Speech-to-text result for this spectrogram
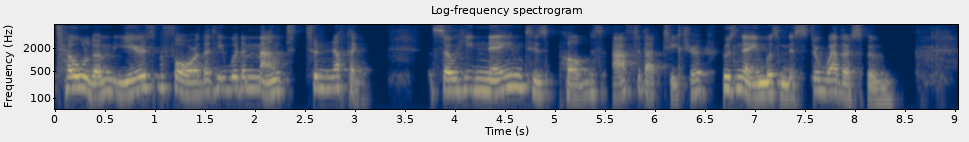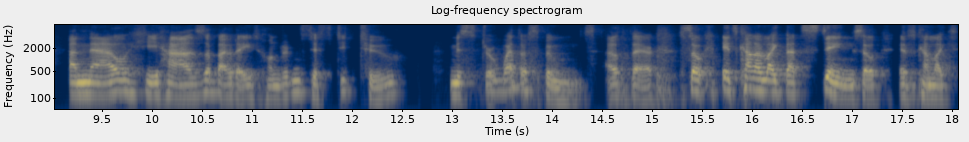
told him years before that he would amount to nothing. So he named his pubs after that teacher, whose name was Mr. Wetherspoon. And now he has about 852 Mr. Wetherspoons out there. So it's kind of like that sting. So it's kind of like,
